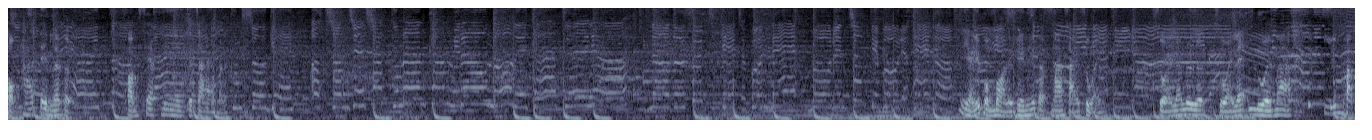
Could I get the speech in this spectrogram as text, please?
ออกท่าเต้นแล้วแบบความแซ่บนี่กระจายออกมาอย่างที่ผมบอกเลยเพลงนี้แบบมาสายสวย สวยและรวยสวยและรวยมาก ลิ้นพัน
